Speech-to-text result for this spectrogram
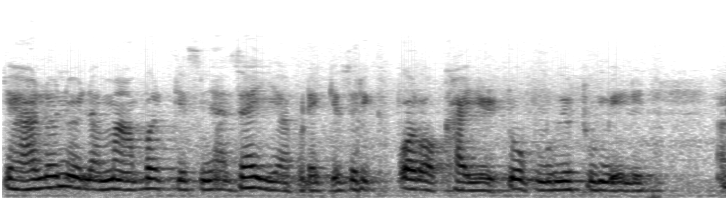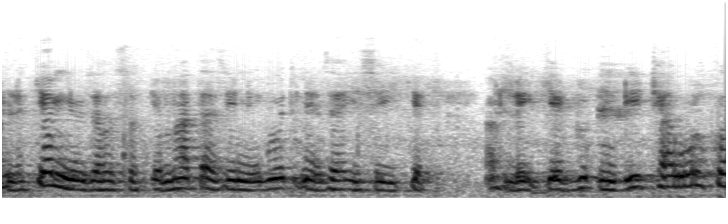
કે હાલો ને એટલે મા બરકેસ ત્યાં જઈએ આપણે, કે જરીક પરો ખાઈએ, ટોપલું હેઠું મેલી એટલે કેમ નહીં જાઉં છો? કે માતાજીની ગોતને જાય છે કે એટલે કે દીઠા ઓળખો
